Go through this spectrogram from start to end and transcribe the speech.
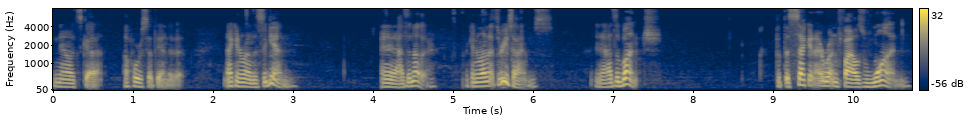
now it's got a horse at the end of it. And I can run this again, and it adds another. I can run it three times, and it adds a bunch. But the second I run files one,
